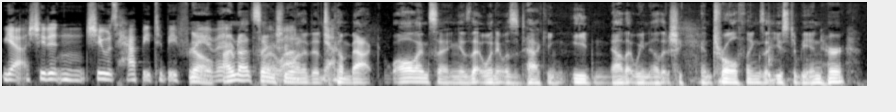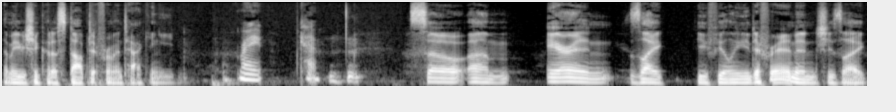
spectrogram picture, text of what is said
Yeah, she didn't. She was happy to be free No, of it. I'm not saying she wanted it to come back. All I'm saying is that when it was attacking Eden, now that we know that she can control things that used to be in her, that maybe she could have stopped it from attacking Eden. Right. Okay. So um, Erin is like, "Do you feel any different?" And she's like,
